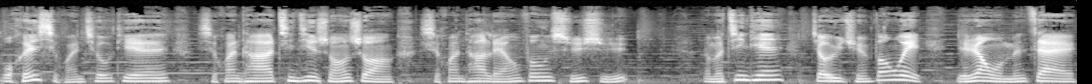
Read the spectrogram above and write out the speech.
我很喜欢秋天，喜欢它清清爽爽，喜欢它凉风徐徐。那么今天教育全方位，也让我们在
